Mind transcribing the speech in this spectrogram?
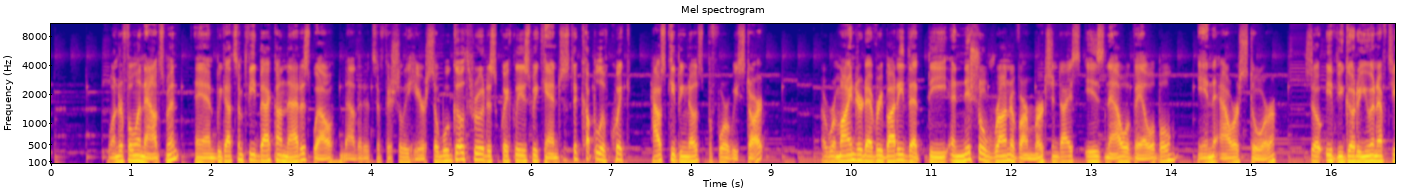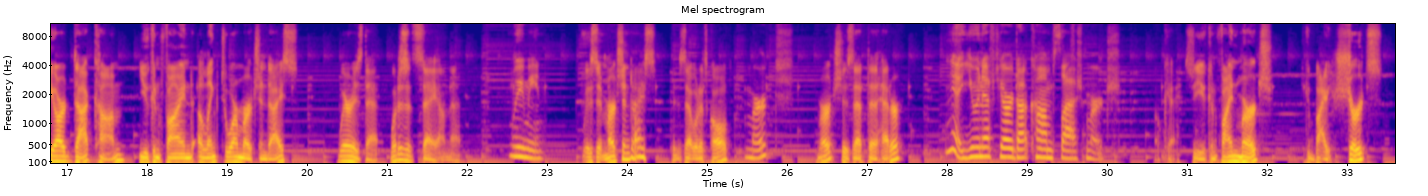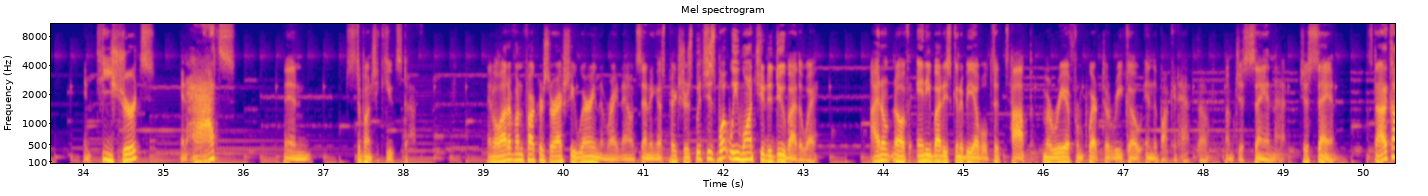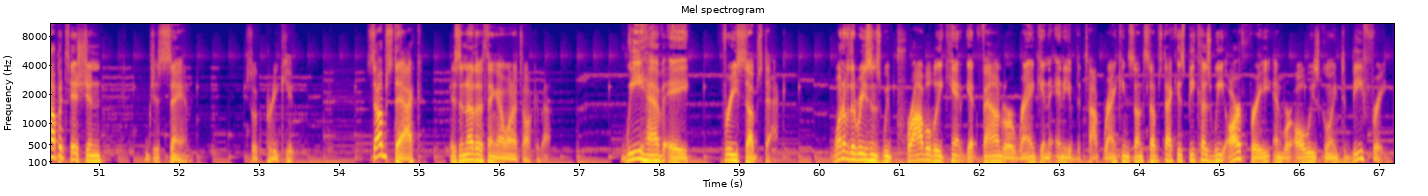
wonderful announcement. And we got some feedback on that as well now that it's officially here. So we'll go through it as quickly as we can. Just a couple of quick housekeeping notes before we start. A reminder to everybody that the initial run of our merchandise is now available in our store. So if you go to unftr.com, you can find a link to our merchandise. Where is that? What does it say on that? What do you mean? Is it merchandise? Is that what it's called? Merch? Merch? Is that the header? Yeah, unftr.com slash merch. Okay. So you can find merch. You can buy shirts and t shirts and hats and just a bunch of cute stuff. And a lot of unfuckers are actually wearing them right now and sending us pictures, which is what we want you to do, by the way. I don't know if anybody's going to be able to top Maria from Puerto Rico in the bucket hat, though. I'm just saying that. Just saying. It's not a competition. I'm just saying. Look pretty cute. Substack is another thing I want to talk about. We have a free Substack. One of the reasons we probably can't get found or rank in any of the top rankings on Substack is because we are free and we're always going to be free.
